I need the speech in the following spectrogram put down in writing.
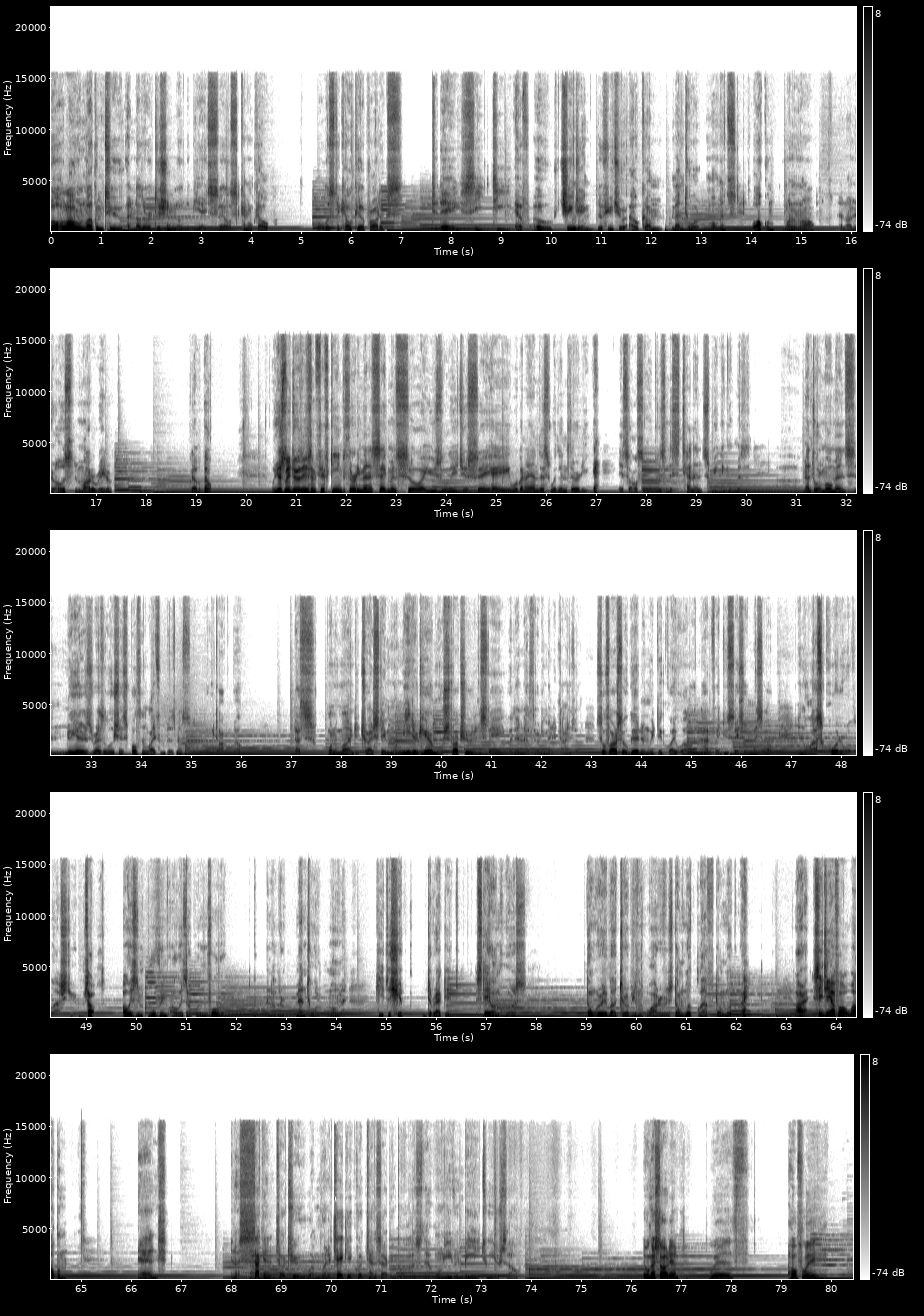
Well, hello and welcome to another edition of the BH Sales Kennel Kelp Holistic Healthcare Products. Today, CTFO Changing the Future Outcome Mentor Moments. Welcome, one and all. And I'm your host and moderator. Grab a bell. We usually do these in 15 to 30 minute segments, so I usually just say, hey, we're going to end this within 30. It's also a business tenant, speaking of uh, mentor moments and New Year's resolutions, both in life and business, that we talk about. That's one of mine to try to stay more metered here, more structured, and stay within that 30 minute time zone. So far, so good, and we did quite well in that, if I do say so myself, in the last quarter of last year. So, always improving, always upward and forward. Another mentor moment. Keep the ship directed Stay on course. Don't worry about turbulent waters. Don't look left. Don't look right. All right, CTFO, welcome. And in a second or two, I'm going to take a quick 10 second pause that won't even be to yourself. And we're going to start in with hopefully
